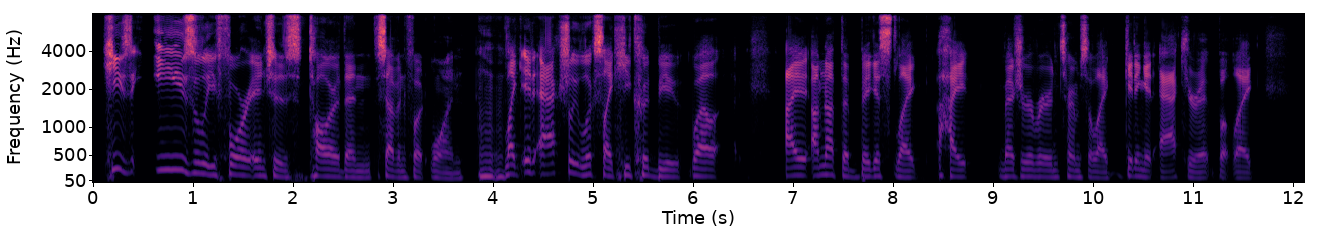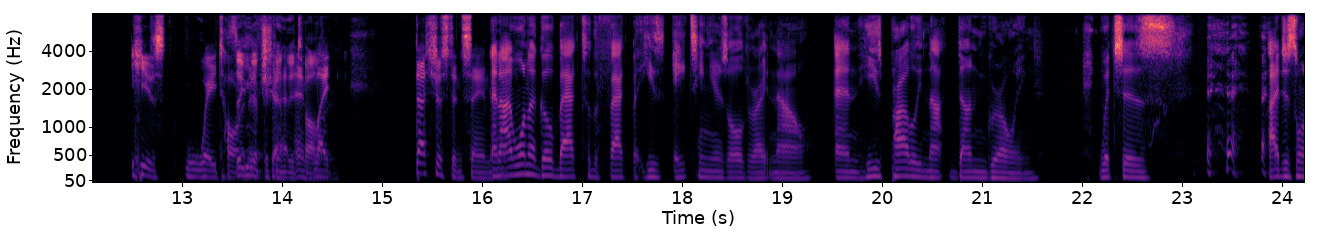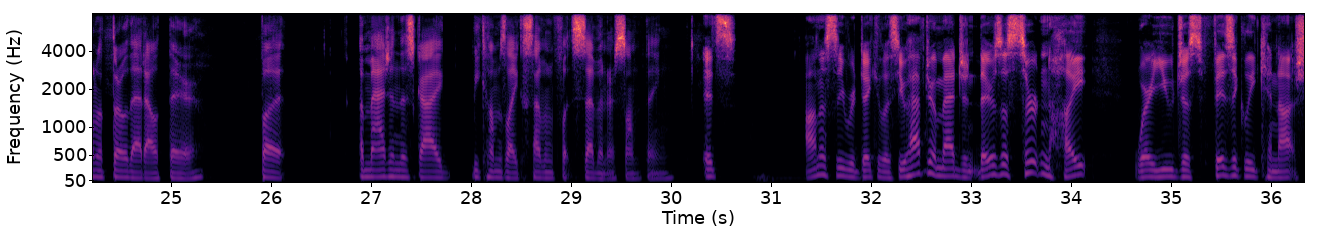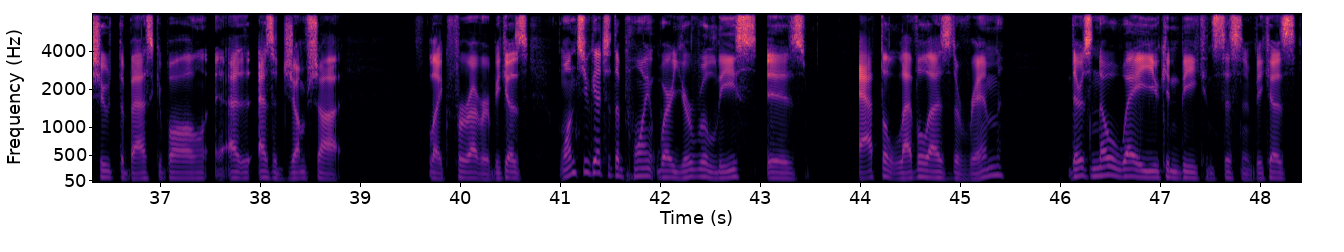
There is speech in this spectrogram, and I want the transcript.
He's easily four inches taller than seven foot one. Mhm. Like it actually looks like he could be. Well, I I'm not the biggest like height measurer in terms of like getting it accurate, but like he is way taller than Chet, Significantly and taller. like that's just insane. And. I want to go back to the fact that he's 18 years old right now, and he's probably not done growing, which is, I just want to throw that out there. But imagine this guy becomes like seven foot seven or something. it's honestly ridiculous. You have to imagine there's a certain height where you just physically cannot shoot the basketball as, as a jump shot like forever because once you get to the point where your release is at the level as the rim, there's no way you can be consistent because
